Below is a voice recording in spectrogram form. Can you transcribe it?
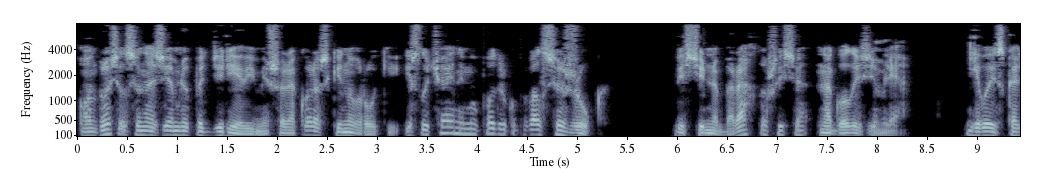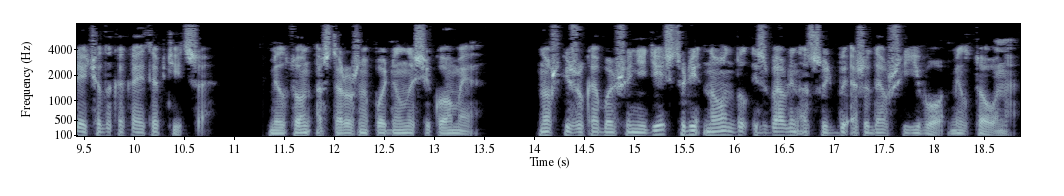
Он бросился на землю под деревьями, широко раскинув руки, и случайно ему под руку попался жук, бессильно барахтавшийся на голой земле. Его искалечила какая-то птица. Милтон осторожно поднял насекомое. Ножки жука больше не действовали, но он был избавлен от судьбы, ожидавшей его, Милтоуна.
